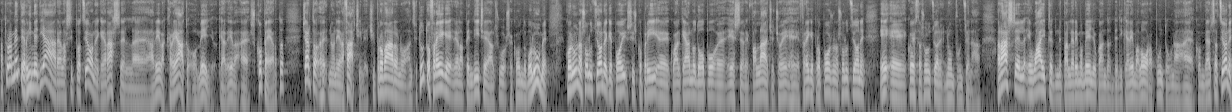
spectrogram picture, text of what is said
Naturalmente rimediare alla situazione che Russell eh, aveva creato, o meglio, che aveva eh, scoperto, certo eh, non era facile. Ci provarono anzitutto Frege nell'appendice al suo secondo volume, con una soluzione che poi si scoprì eh, qualche anno dopo eh, essere fallace, cioè Frege propose una soluzione e questa soluzione non funzionava. Russell e Whitehead, ne parleremo meglio quando dedicheremo a loro appunto una conversazione,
